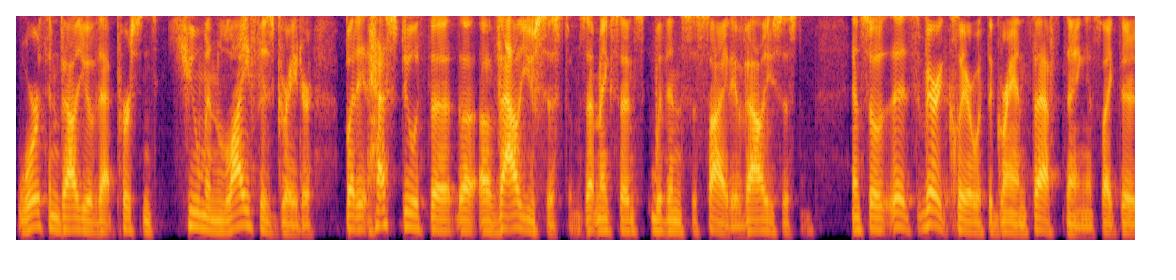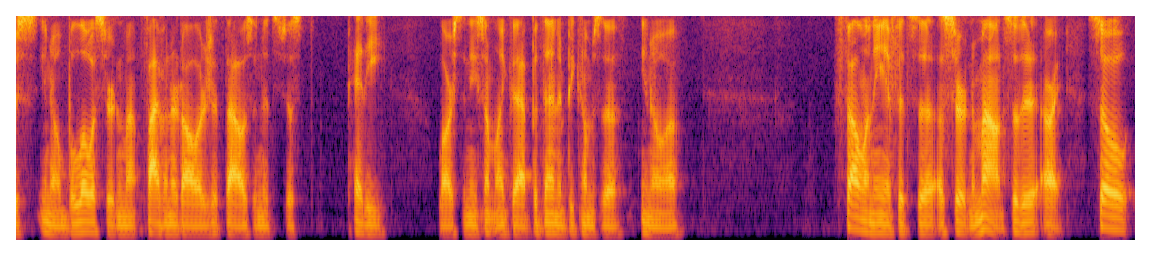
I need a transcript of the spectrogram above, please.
worth and value of that person's human life is greater, but it has to do with the, the uh, value systems. That makes sense within society, a value system. And so it's very clear with the grand theft thing. It's like there's, you know, below a certain amount, $500, a 1000 it's just petty larceny, something like that. But then it becomes a, you know, a felony if it's a, a certain amount. So there, all right. So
